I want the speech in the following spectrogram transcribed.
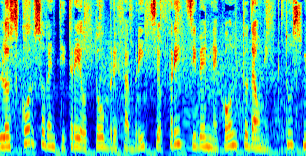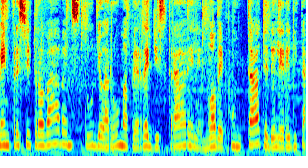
Lo scorso 23 ottobre Fabrizio Frizzi venne colto da un ictus mentre si trovava in studio a Roma per registrare le nuove puntate dell'Eredità.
